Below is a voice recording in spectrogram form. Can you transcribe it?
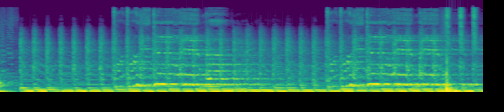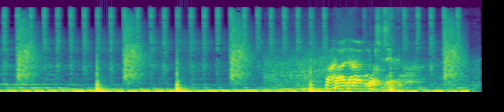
Pa da.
